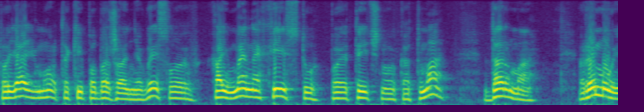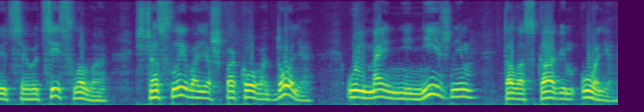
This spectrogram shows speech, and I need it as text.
то я йому такі побажання висловив. Хай мене хисту поетичного катма дарма римуються оці слова. Щаслива є шпакова доля у йменні ніжнім та ласкавім Оля.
